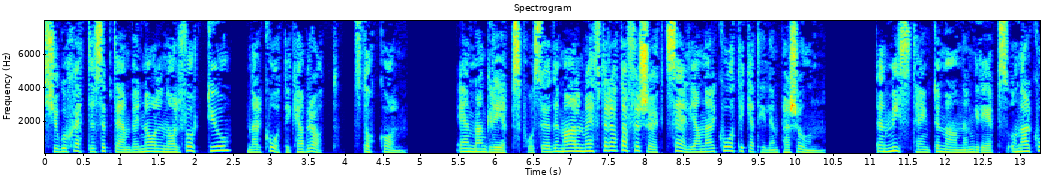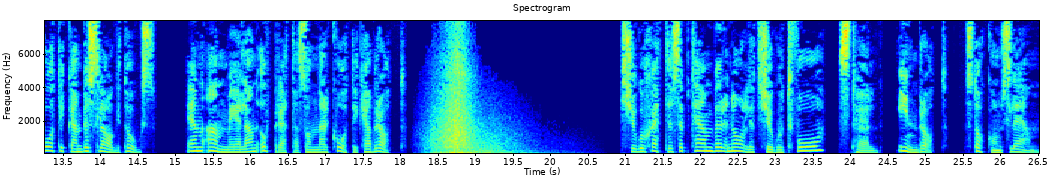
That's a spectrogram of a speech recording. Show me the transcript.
26 september 00.40, narkotikabrott, Stockholm. En man greps på Södermalm efter att ha försökt sälja narkotika till en person. Den misstänkte mannen greps och narkotikan beslagtogs. En anmälan upprättas om narkotikabrott. 26 september 01.22, stöld, inbrott, Stockholms län.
